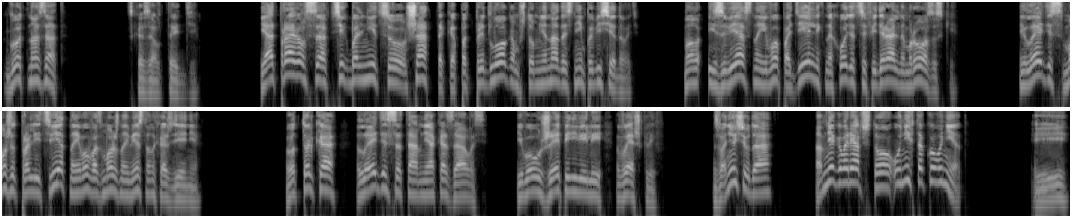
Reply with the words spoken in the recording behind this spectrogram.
Год назад», — сказал Тедди. «Я отправился в психбольницу Шаттака под предлогом, что мне надо с ним побеседовать. Мол, известно, его подельник находится в федеральном розыске, и Лэдис может пролить свет на его возможное местонахождение. Вот только Лэдиса там не оказалось. Его уже перевели в Эшклифф. Звоню сюда, а мне говорят, что у них такого нет. И?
